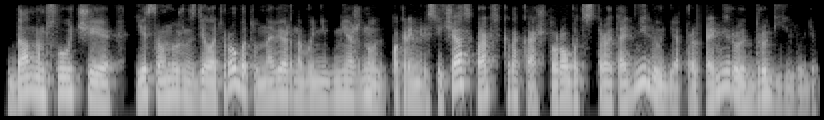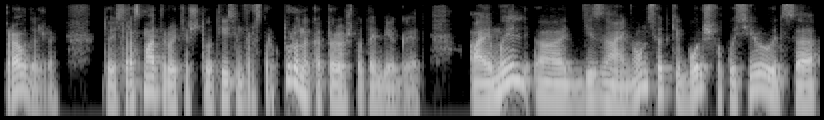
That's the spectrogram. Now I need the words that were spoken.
В данном случае, если вам нужно сделать роботу, наверное, вы не, не ну, по крайней мере, сейчас практика такая, что роботы строят одни люди, а программируют другие люди, правда же? То есть рассматривайте, что вот есть инфраструктура, на которой что-то бегает, а ML э, дизайн, он все-таки больше фокусируется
